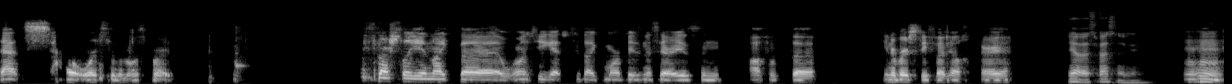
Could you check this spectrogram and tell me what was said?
that's how it works for the most part. Especially in like the once you get to like more business areas and off of the University foothill area. Yeah, that's fascinating. hmm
